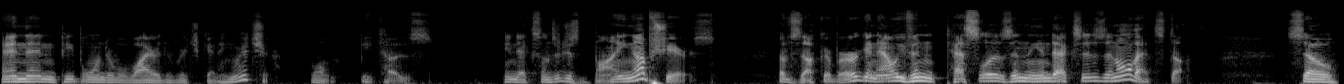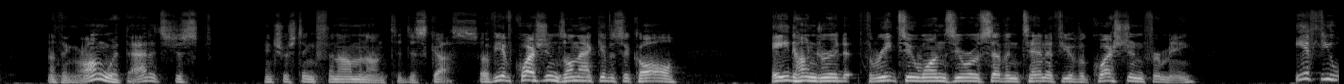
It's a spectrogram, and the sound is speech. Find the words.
And then people wonder, well, why are the rich getting richer? Well, because index funds are just buying up shares of Zuckerberg, and now even Tesla's in the indexes and all that stuff. So, nothing wrong with that. It's just interesting phenomenon to discuss. So, if you have questions on that, give us a call. 800 321 0710 if you have a question for me. If you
